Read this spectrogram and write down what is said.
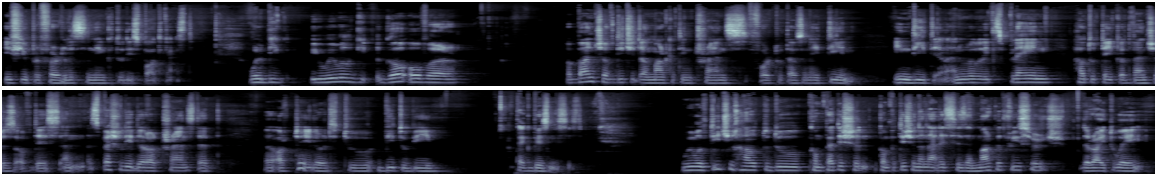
if you prefer listening to this podcast will be we will go over a bunch of digital marketing trends for 2018 in detail and we will explain how to take advantage of this. And especially there are trends that uh, are tailored to b2b tech businesses. We will teach you how to do competition competition analysis and market research the right way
